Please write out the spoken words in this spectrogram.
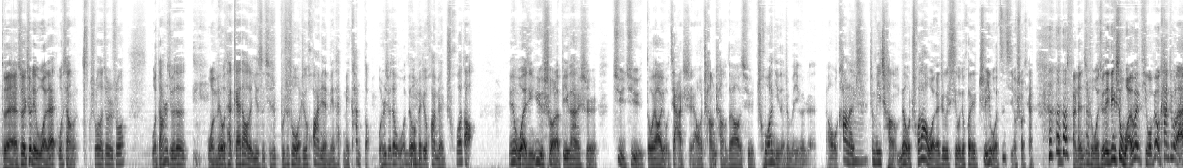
对，所以这里我在我想说的就是说，我当时觉得我没有太 get 到的意思，其实不是说我这个画面没太没看懂，我是觉得我没有被这个画面戳到，因为我已经预设了毕赣是句句都要有价值，然后场场都要去戳你的这么一个人。然后我看了嗯这么一场没有戳到我的这个戏，我就会质疑我自己。首先，反正就是我觉得一定是我的问题，我没有看出来。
